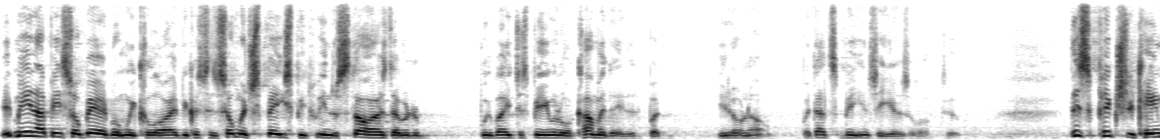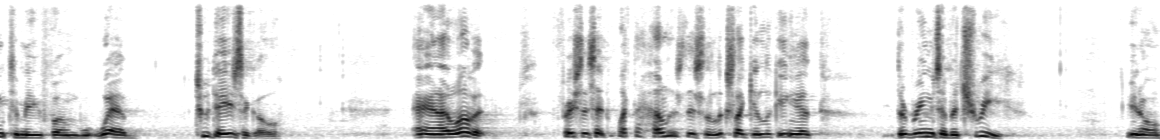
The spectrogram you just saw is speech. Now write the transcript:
it may not be so bad when we collide because there's so much space between the stars that we might just be able to accommodate it, but you don't know. But that's billions of years off, too. This picture came to me from Webb two days ago, and I love it. first I said, what the hell is this? It looks like you're looking at the rings of a tree, you know.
